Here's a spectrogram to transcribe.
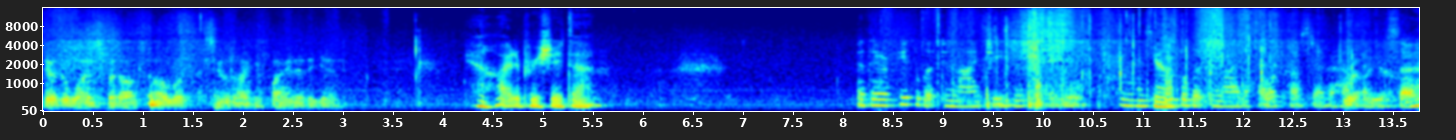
they're the ones. But I'll I'll look see if I can find it again. Yeah, I'd appreciate that. But there are people that deny Jesus. And there's Yeah. people that deny the Holocaust ever Well, happened. yeah. So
